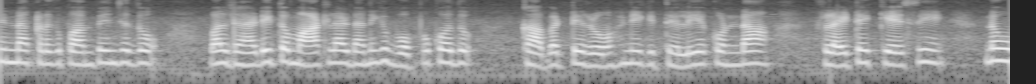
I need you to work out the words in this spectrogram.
నిన్ను అక్కడికి పంపించదు. వాళ్ళ డాడీతో మాట్లాడడానికి ఒప్పుకోదు. కాబట్టి రోహిణికి తెలియకుండా ఫ్లైట్ ఎక్కేసి నువ్వు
